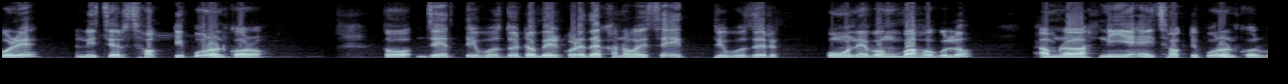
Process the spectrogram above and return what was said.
করে নিচের ছকটি পূরণ করো। তো যে ত্রিভুজ দুটো বের করে দেখানো হয়েছে, এই ত্রিভুজের কোণ এবং বাহুগুলো আমরা নিয়ে এই ছকটি পূরণ করব।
